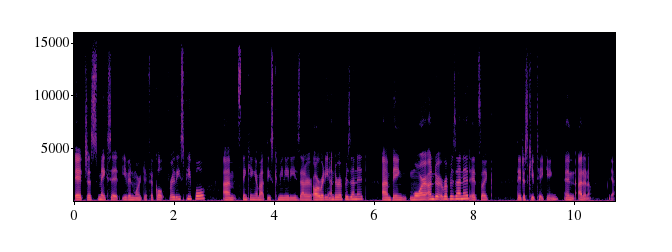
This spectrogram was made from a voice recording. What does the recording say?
it just makes it even more difficult for these people. Um, it's thinking about these communities that are already underrepresented, um, being more underrepresented. It's like they just keep taking, and I don't know. Yeah,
